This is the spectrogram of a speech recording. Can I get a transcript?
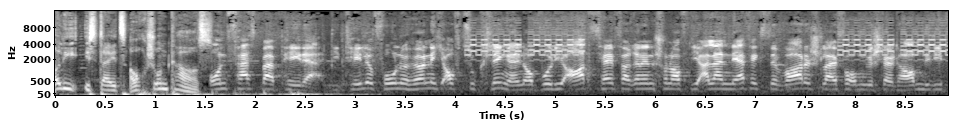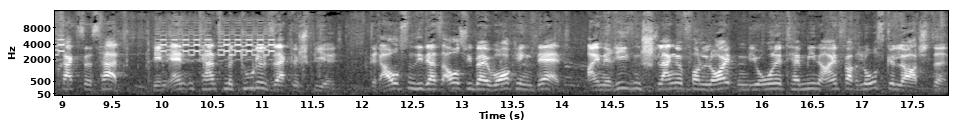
Olli, ist da jetzt auch schon Chaos? Unfassbar, Peter. Die Telefone hören nicht auf zu klingeln, obwohl die Arzthelferinnen schon auf die allernervigste Warteschleife umgestellt haben, die die Praxis hat. Den Ententanz mit Dudelsack gespielt. Draußen sieht das aus wie bei Walking Dead. Eine Riesenschlange von Leuten, die ohne Termin einfach losgelatscht sind.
